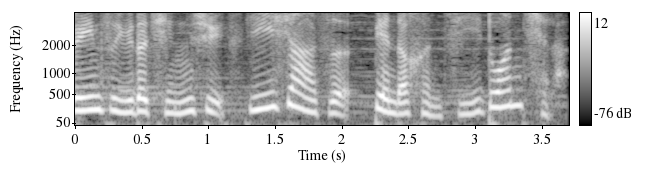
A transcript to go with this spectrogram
林子瑜的情绪一下子变得很极端起来。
